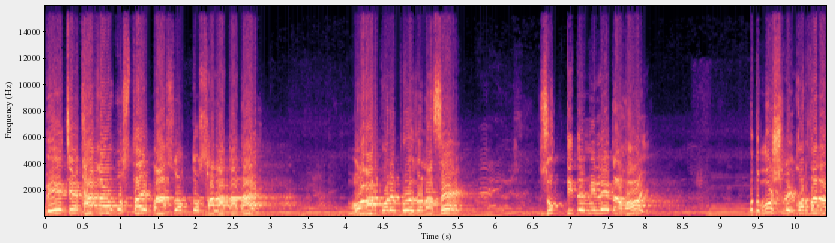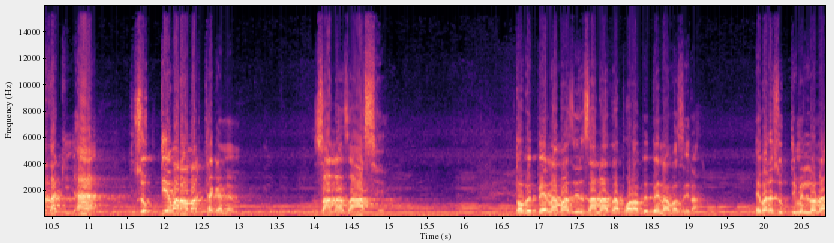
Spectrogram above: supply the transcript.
বেঁচে থাকা অবস্থায় পাঁচ অক্ত সালাত আদায় মরার পরে প্রয়োজন আছে? যুক্তিতে মিলে এটা হয়? ও তো মুশরে কর জানাজা কি? হ্যাঁ যুক্তি এবার আমার থেকে নেন। জানাজা আছে। তবে বেনামাজির জানাজা পড়াবে বেনামাজিরা। এবারে যুক্তি মিলল না?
